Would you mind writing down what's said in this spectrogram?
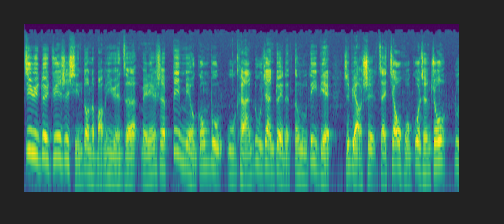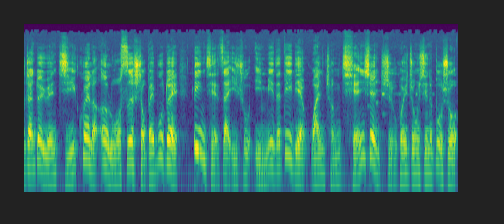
基于对军事行动的保密原则，美联社并没有公布乌克兰陆战队的登陆地点，只表示在交火过程中，陆战队员击溃了俄罗斯守备部队，并且在一处隐秘的地点完成前线指挥中心的部署，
